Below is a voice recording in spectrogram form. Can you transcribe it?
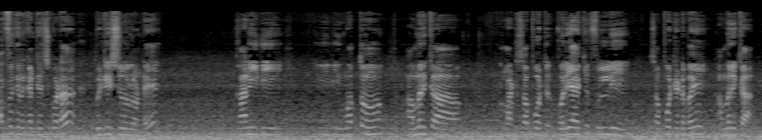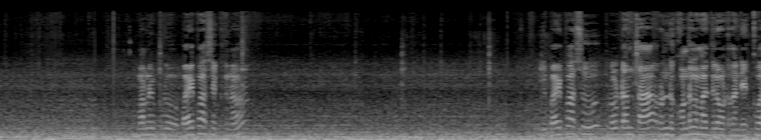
ఆఫ్రికన్ కంట్రీస్ కూడా బ్రిటిష్ రూల్ ఉండే. కానీ ఇది ఇది మొత్తం అమెరికా అన్నమాట సపోర్ట్ కొరియాకి ఫుల్లీ సపోర్టెడ్ బై అమెరికా మనం ఇప్పుడు బైపాస్ ఎక్కుతున్నాం. ఈ బైపాస్ రోడ్ అంతా రెండు కొండల మధ్యలో ఉంటుందండి ఎక్కువ.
